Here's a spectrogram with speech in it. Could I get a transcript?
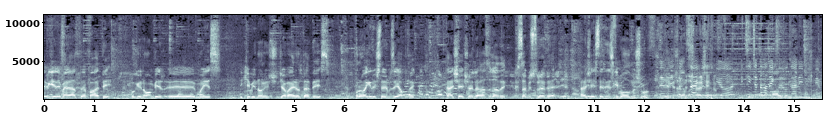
Sevgili Melat ve Fatih, bugün 11 e, Mayıs 2013 Cevahir Otel'deyiz. Prova girişlerimizi yaptık. Her şey şöyle hazırladık kısa bir sürede. Her şey istediğiniz gibi olmuş mu? Evet, çok güzel gözüküyor. Bitince daha da güzel olacağını eminim.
